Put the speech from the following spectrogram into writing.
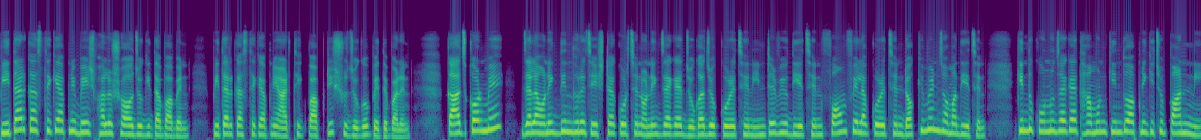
পিতার কাছ থেকে আপনি বেশ ভালো সহযোগিতা পাবেন। পিতার কাছ থেকে আপনি আর্থিক পাপটির সুযোগও পেতে পারেন। কাজকর্মে যারা অনেক দিন ধরে চেষ্টা করছেন, অনেক জায়গায় যোগাযোগ করেছেন ইন্টারভিউ দিয়েছেন ফর্ম ফিল করেছেন ডকুমেন্ট জমা দিয়েছেন, কিন্তু কোনো জায়গায় থামুন কিন্তু আপনি কিছু পাননি।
